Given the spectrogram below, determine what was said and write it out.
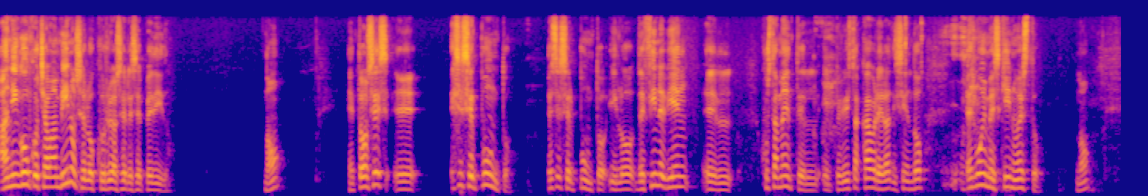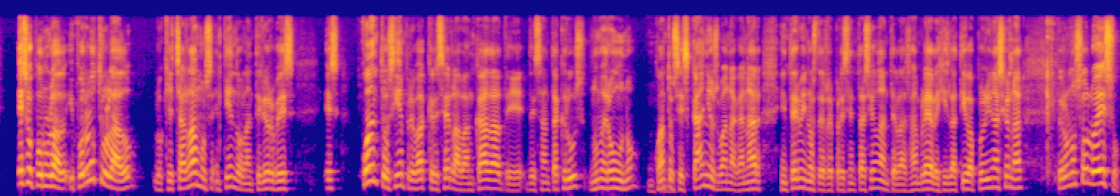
A ningún cochabambino se le ocurrió hacer ese pedido. ¿No? Entonces, eh, ese es el punto, ese es el punto, y lo define bien el, justamente el, periodista Cabrera diciendo, es muy mezquino esto, ¿no? Eso por un lado. Y por el otro lado, lo que charlamos, entiendo, la anterior vez, es cuánto siempre va a crecer la bancada de, Santa Cruz, número uno, cuántos escaños van a ganar en términos de representación ante la Asamblea Legislativa Plurinacional, pero no solo eso,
